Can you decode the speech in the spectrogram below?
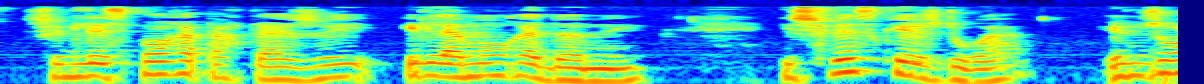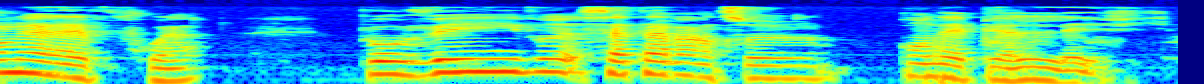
J'ai de l'espoir à partager et de l'amour à donner, et je fais ce que je dois, une journée à la fois, pour vivre cette aventure qu'on appelle la vie.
